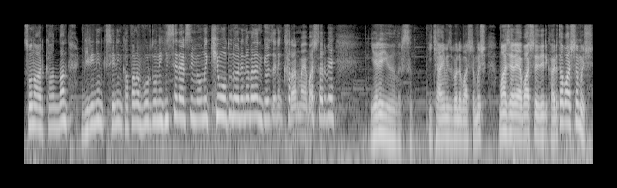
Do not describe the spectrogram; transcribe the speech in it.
Sonra arkandan birinin senin kafana vurduğunu hissedersin ve onun kim olduğunu öğrenemeden gözlerin kararmaya başlar ve yere yığılırsın. Hikayemiz böyle başlamış. Maceraya başla dedik. Harita başlamış.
